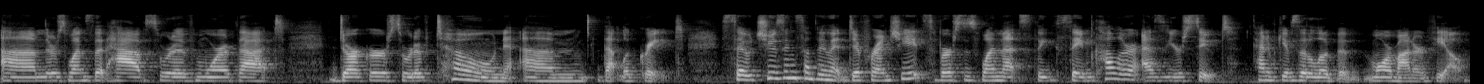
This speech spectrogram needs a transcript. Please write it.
Um, there's ones that have sort of more of that darker sort of tone um, that look great. So choosing something that differentiates versus one that's the same color as your suit kind of gives it a little bit more modern feel.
